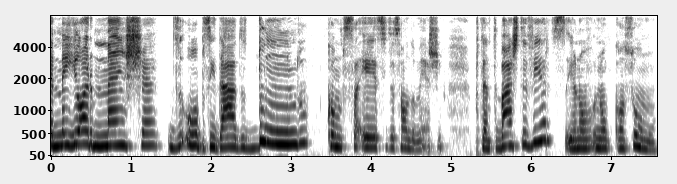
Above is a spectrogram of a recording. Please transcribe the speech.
a maior mancha de obesidade do mundo como é a situação do México. Portanto, basta ver, eu não, não consumo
